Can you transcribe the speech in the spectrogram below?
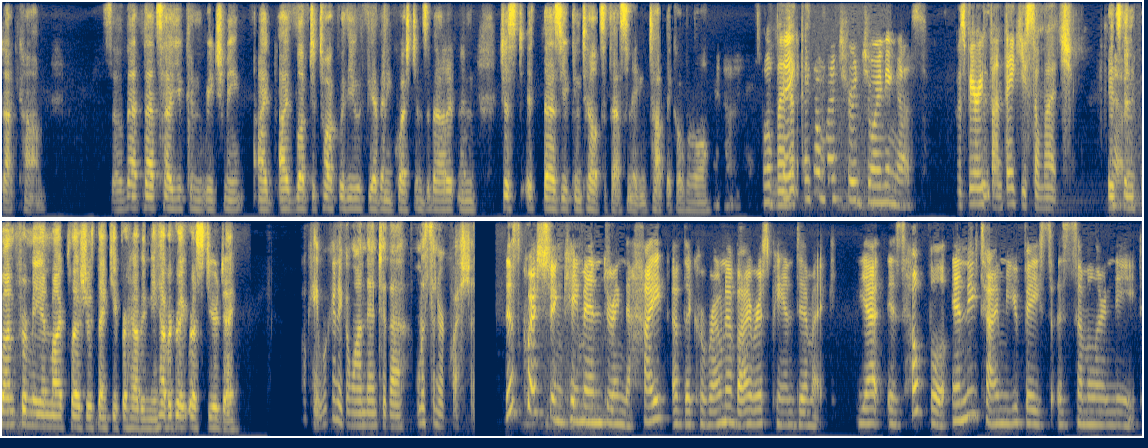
dot com. So that, that's how you can reach me. I'd, I'd love to talk with you if you have any questions about it. And just it, as you can tell, it's a fascinating topic overall. Yeah. Well, thank you so much for joining us. It was very fun. Thank you so much. It's yeah. been fun for me and my pleasure. Thank you for having me. Have a great rest of your day. Okay, we're going to go on then to the listener question. This question came in during the height of the coronavirus pandemic, yet is helpful anytime you face a similar need.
